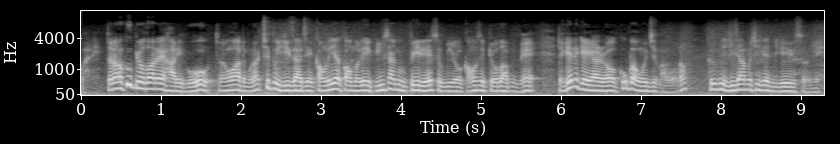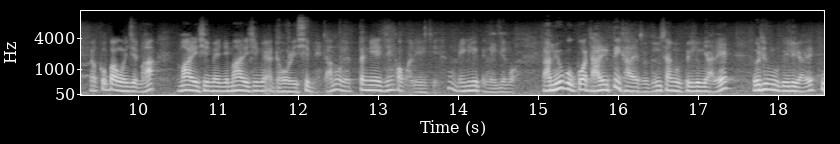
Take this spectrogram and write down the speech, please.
ပါတယ်ကျွန်တော်အခုပြောသွားတဲ့ဟာတွေကိုကျွန်တော်ကဒီမှာချစ်သူရည်စားခြင်းကောင်လေးကကောင်မလေး view ဆိုင်မှုပေးတယ်ဆိုပြီးတော့ခေါင်းစဉ်ပြောသွားပြီမဲ့တကယ်တကယ်ကတော့ကိုယ့်ပတ်ဝန်းကျင်မှာပေါ့နော်သူပြရည်စားမရှိတဲ့ညီလေးတွေဆိုရင်နော်ကိုယ့်ပတ်ဝန်းကျင်မှာအမတွေရှိမယ်ညီမတွေရှိမယ်အတော်တွေရှိမယ်ဒါမှမဟုတ်လဲတငယ်ချင်းကောင်မလေးကြီးမိန်းကလေးတငယ်ချင်းပေါ့ဒါမျိုးကိုကိုကဒါတွေသိထားတယ်ဆို view ဆိုင်မှုပေးလို့ရတယ်လွှဲထမှုပေးလို့ရတယ်ကူ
